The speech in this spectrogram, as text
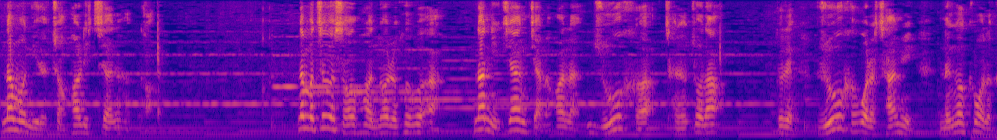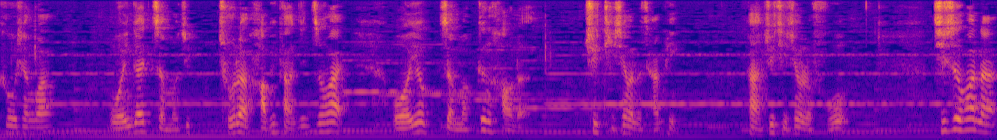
那么你的转化率自然就很高。那么这个时候的话，很多人会问啊，那你这样讲的话呢，如何才能做到，对不对？如何我的产品能够跟我的客户相关？我应该怎么去？除了好评返现之外，我又怎么更好的去体现我的产品啊？去体现我的服务？其实的话呢，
